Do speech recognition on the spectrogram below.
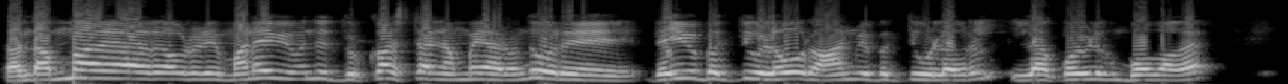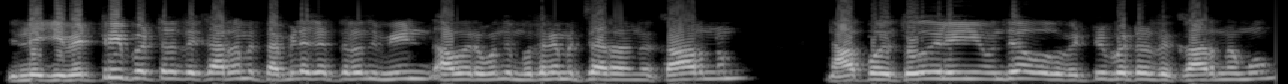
அந்த அம்மையார் அவருடைய மனைவி வந்து துர்கா ஸ்டாலின் அம்மையார் வந்து ஒரு தெய்வ பக்தி உள்ளவர் ஒரு ஆன்மீக பக்தி உள்ளவர்கள் எல்லா கோவிலுக்கும் போவாங்க. இன்னைக்கு வெற்றி பெற்றது காரணம் தமிழகத்திலிருந்து வந்து மீன் அவர் வந்து முதலமைச்சரான காரணம். நாற்பது தொகுதியிலையும் வந்து அவங்க வெற்றி பெற்றது காரணமும்.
